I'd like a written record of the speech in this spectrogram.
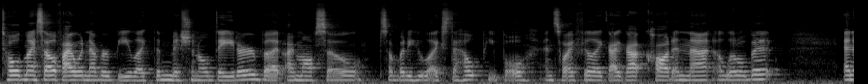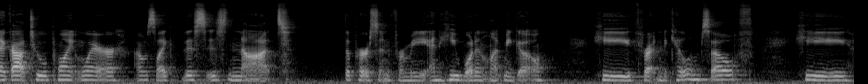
told myself I would never be like the missional dater, but I'm also somebody who likes to help people. And so I feel like I got caught in that a little bit. And it got to a point where I was like, this is not the person for me. And he wouldn't let me go. He threatened to kill himself. He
